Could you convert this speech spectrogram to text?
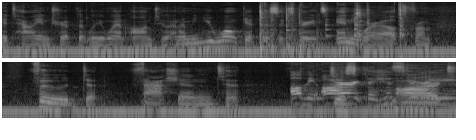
Italian trip that we went on to. And I mean, you won't get this experience anywhere else from food to fashion to All the art, just the history. art.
